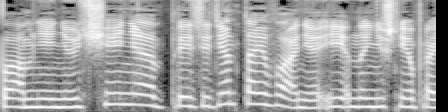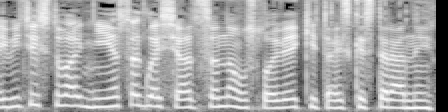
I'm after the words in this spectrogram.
По мнению учения, президент Тайваня и нынешнее правительство не согласятся на условия китайской стороны.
